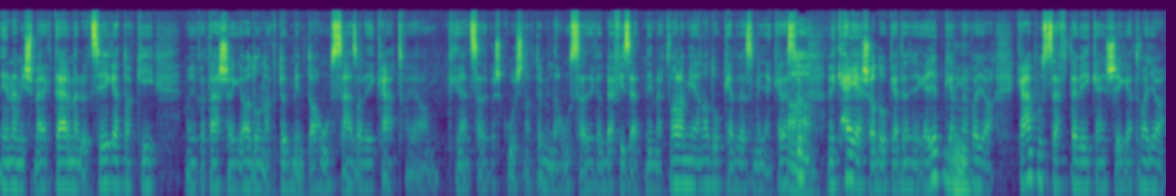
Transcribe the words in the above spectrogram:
én nem ismerek termelő céget, aki mondjuk a társasági adónak több mint a 20%-át, vagy a 9%-os kulcsnak több mint a 20%-át befizetné, mert valamilyen adókedvezményen keresztül, Aha. amik helyes adókedvezmények egyébként, mert vagy a K plusz F tevékenységet, vagy a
